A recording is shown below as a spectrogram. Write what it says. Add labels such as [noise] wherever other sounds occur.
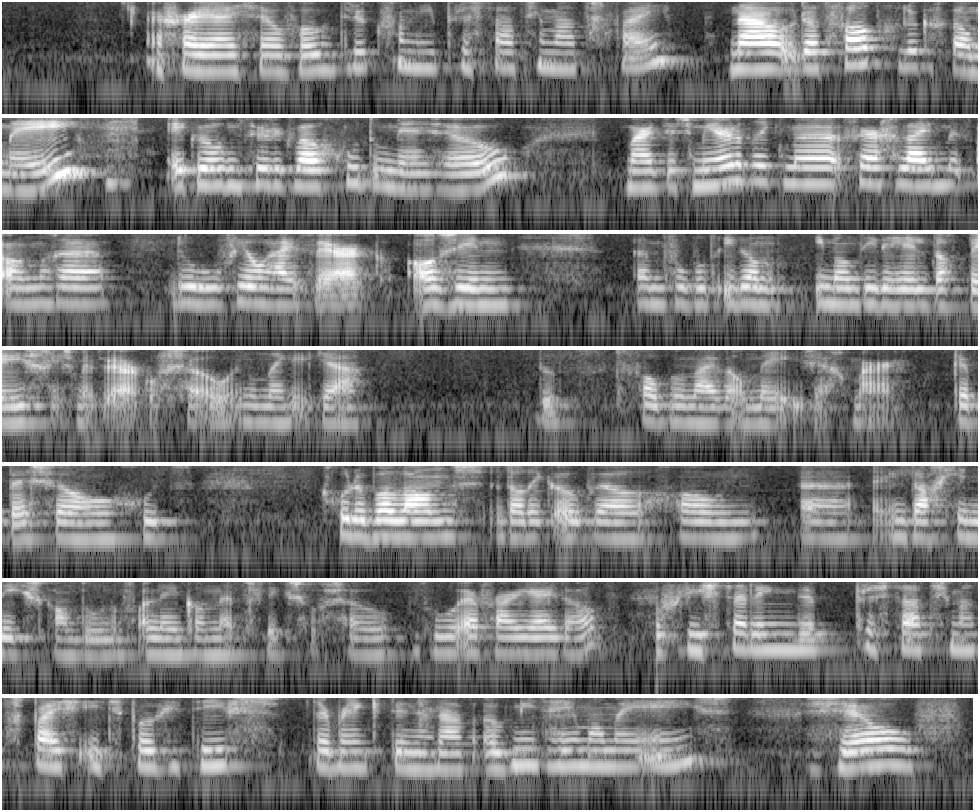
Ervaar jij zelf ook druk van die prestatiemaatschappij? Nou, dat valt gelukkig wel mee. Ik wil het natuurlijk wel goed doen en zo. Maar het is meer dat ik me vergelijk met anderen, de hoeveelheid werk. Als in eh, bijvoorbeeld iemand, iemand die de hele dag bezig is met werk of zo. En dan denk ik, ja, dat valt bij mij wel mee, zeg maar. Ik heb best wel een goed, goede balans. Dat ik ook wel gewoon eh, een dagje niks kan doen. Of alleen kan Netflix of zo. Want hoe ervaar jij dat? Over die stelling: de prestatiemaatschappij is iets positiefs. Daar ben ik het inderdaad ook niet helemaal mee eens. Zelf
